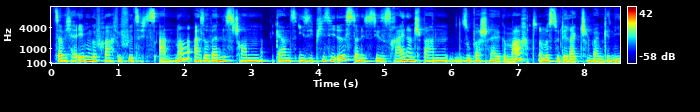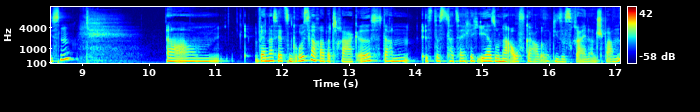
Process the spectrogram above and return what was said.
Jetzt habe ich ja eben gefragt, wie fühlt sich das an? Ne? Also wenn es schon ganz easy peasy ist, dann ist dieses Reinentspannen super schnell gemacht. Dann bist du direkt schon beim Genießen. Ähm, wenn das jetzt ein größerer Betrag ist, dann ist das tatsächlich eher so eine Aufgabe, dieses Reinentspannen.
